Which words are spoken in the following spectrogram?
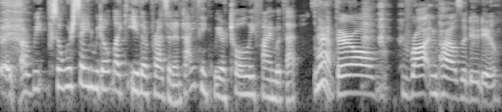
Wait, Are we? So we're saying we don't like either president. I think we are totally fine with that. Yeah, they're all rotten piles of doo doo.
